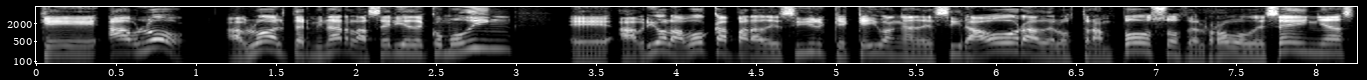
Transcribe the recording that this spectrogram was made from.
que habló, habló al terminar la serie de Comodín, eh, abrió la boca para decir que qué iban a decir ahora de los tramposos, del robo de señas,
